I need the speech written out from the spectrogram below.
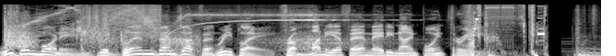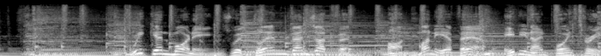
Weekend mornings with Glenn Van Zutphen. Replay from Money FM 89.3. Weekend mornings with Glenn Van Zutphen on Money FM 89.3.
